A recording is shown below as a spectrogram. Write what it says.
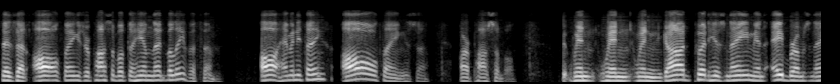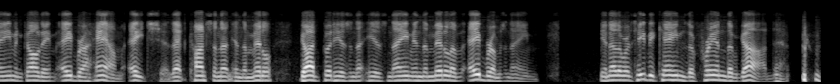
says that all things are possible to him that believeth them all how many things? All things are possible. When when when God put His name in Abram's name and called him Abraham, H, that consonant in the middle, God put His His name in the middle of Abram's name. In other words, he became the friend of God.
